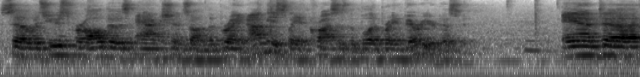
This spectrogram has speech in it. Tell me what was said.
So it's used for all those actions on the brain. Obviously, it crosses the blood-brain barrier, doesn't it? And uh,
